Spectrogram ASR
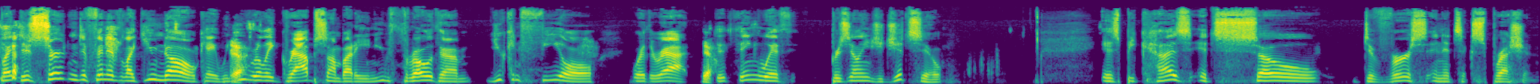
but there's certain definitive, like you know, okay, when Yeah. you really grab somebody and you throw them, you can feel where they're at. Yeah. The thing with Brazilian Jiu Jitsu is because it's so diverse in its expression.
